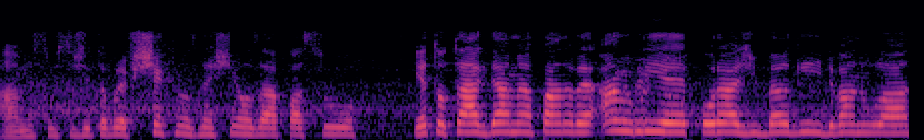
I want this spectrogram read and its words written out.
A myslím si, že to bude všechno z dnešního zápasu. Je to tak, dámy a pánové, Anglie poráží Belgii 2-0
